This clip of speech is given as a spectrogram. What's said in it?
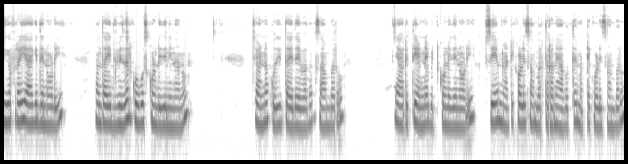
ಈಗ ಫ್ರೈ ಆಗಿದೆ ನೋಡಿ. ಒಂದು ಐದು ವಿಸಲ್ ಕೂಗಿಸ್ಕೊಂಡಿದ್ದೀನಿ ನಾನು. ಚೆನ್ನಾಗಿ ಕುದೀತಾ ಇದೆ ಇವಾಗ ಸಾಂಬಾರು. ಯಾವ ರೀತಿ ಎಣ್ಣೆ ಬಿಟ್ಕೊಂಡಿದೆ ನೋಡಿ. ಸೇಮ್ ನಾಟಿ ಕೋಳಿ ಸಾಂಬಾರು ಥರನೇ ಆಗುತ್ತೆ ಮೊಟ್ಟೆ ಕೋಳಿ ಸಾಂಬಾರು.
